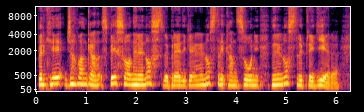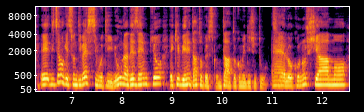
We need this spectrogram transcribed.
perché già manca spesso nelle nostre prediche, nelle nostre canzoni, nelle nostre preghiere. E diciamo che sono diversi motivi. Uno, ad esempio, è che viene dato per scontato, come dici tu. Sì. Eh, lo conosciamo,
